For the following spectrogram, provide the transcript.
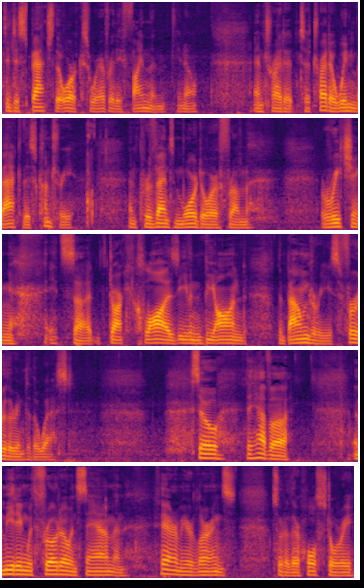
to dispatch the orcs wherever they find them, you know, and try to, to try to win back this country and prevent Mordor from reaching its uh, dark claws even beyond the boundaries further into the west. So they have a, a meeting with Frodo and Sam, and Faramir learns sort of their whole story.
